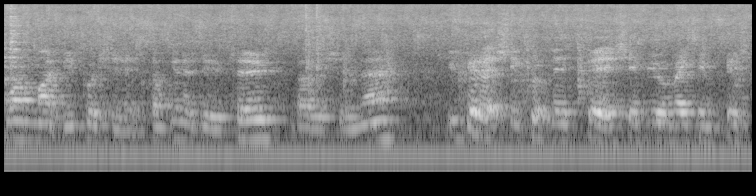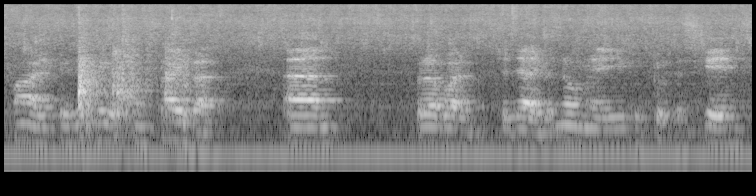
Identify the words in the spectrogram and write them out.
one might be pushing it, so I'm going to do two, rubbish in there. You could actually cook this fish if you were making fish pie, because it gives it some flavour. Um, but I won't today, but normally you could cook the skins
